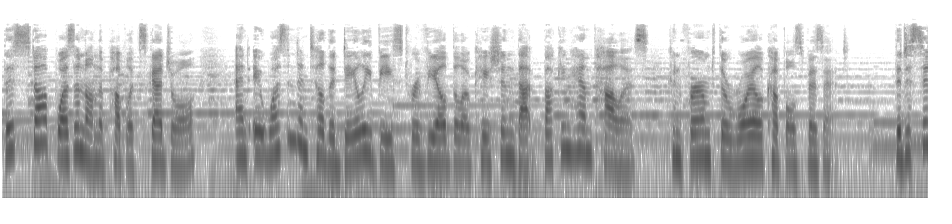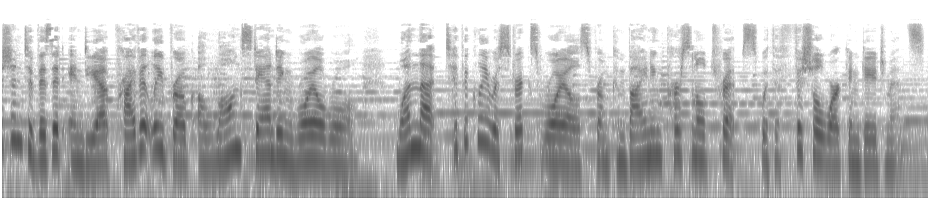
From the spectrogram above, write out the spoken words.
This stop wasn't on the public schedule, and it wasn't until the Daily Beast revealed the location that Buckingham Palace confirmed the royal couple's visit. The decision to visit India privately broke a long-standing royal rule, one that typically restricts royals from combining personal trips with official work engagements.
